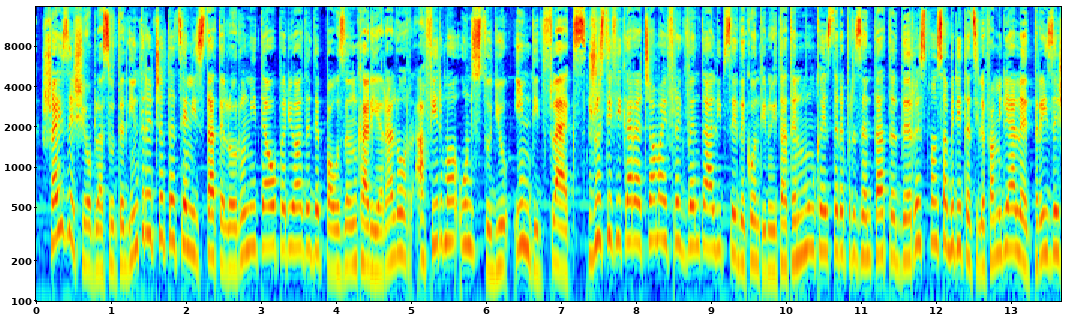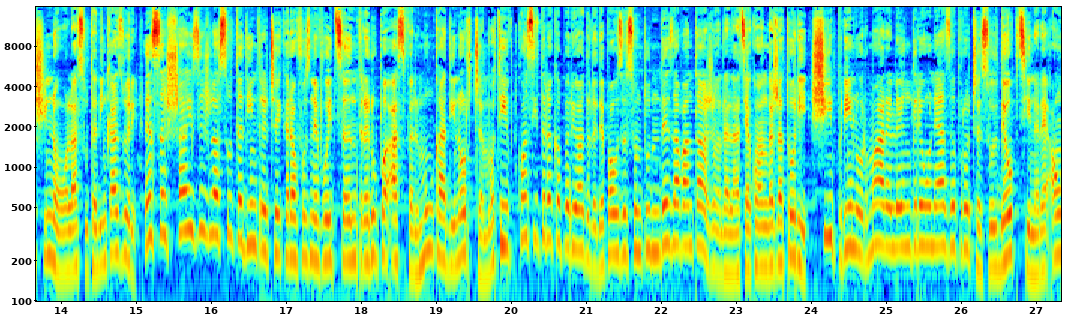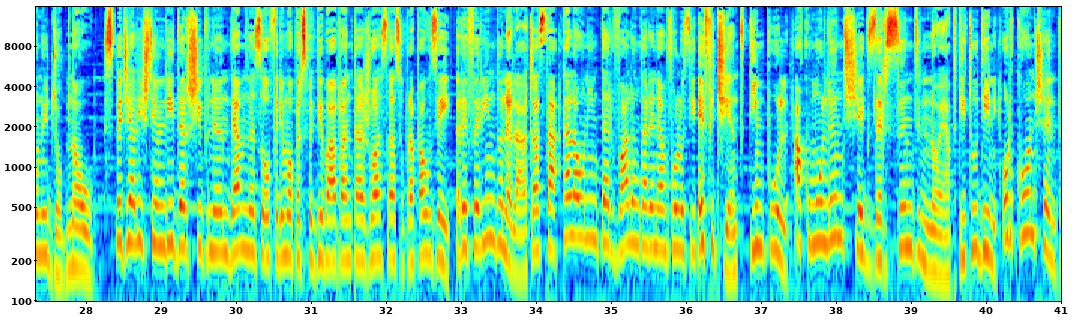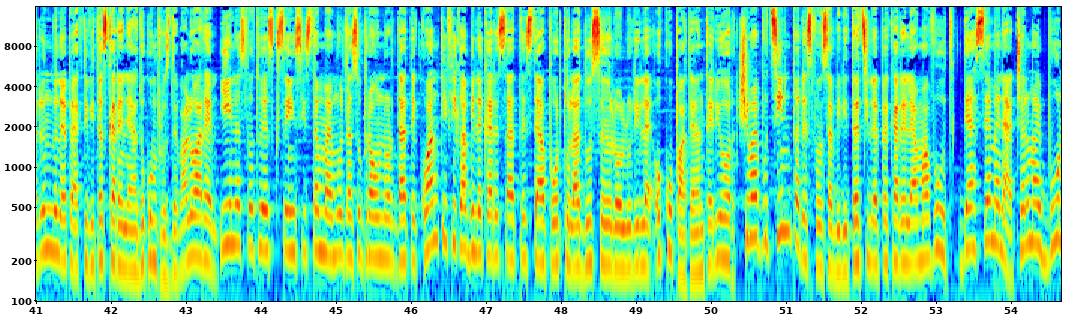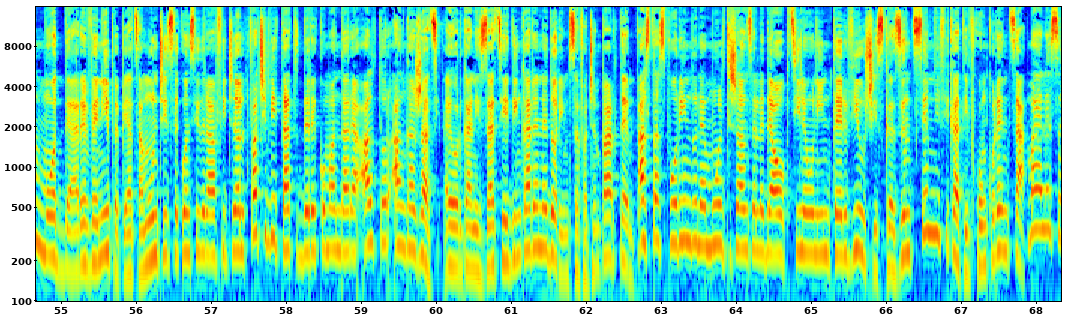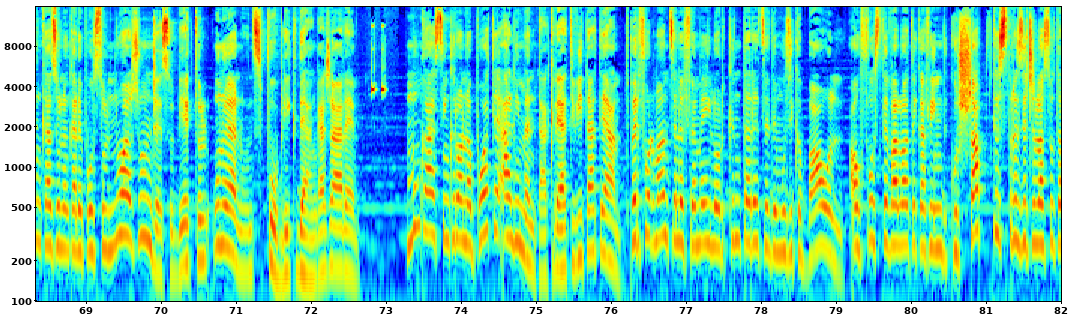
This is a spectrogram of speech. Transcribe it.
68% dintre cetățenii Statelor Unite au o perioadă de pauză în cariera lor, afirmă un studiu Indeed Flags. Justificarea cea mai frecventă a lipsei de continuitate în muncă este reprezentată de responsabilitățile familiale, 39% din cazuri, însă 60% dintre cei care au fost nevoiți să întrerupă astfel munca din orice motiv consideră că perioadele de pauză sunt un dezavantaj în relația cu angajatorii și, prin urmare, le îngreunează procesul de obținere a unui job nou. Specialiștii în leadership ne îndeamnă să oferim o perspectivă avantajoasă asupra pauzei, referindu-ne la aceasta ca la un interval în care ne-am folosit eficient timpul, acumulând și exersând noi aptitudini, ori concentrându-ne pe activități care ne aduc un plus de valoare. Ei ne sfătuiesc să insistăm mai mult asupra unor date cuantificabile care să ateste aportul adus în rolurile ocupate anterior și mai puțin pe responsabilitățile pe care le-am avut. De asemenea, cel mai bun mod de a reveni pe piața muncii se consideră a fi cel facilitat de recomandarea altor angajați ai organizației din care ne dorim să facem parte. Asta sporindu-ne mult șansele de a obține un interviu și scăzând semnificativ concurența, mai ales în cazul în care postul nu ajunge subiectul unui anunț public de angajare. Munca asincronă poate alimenta creativitatea. Performanțele femeilor cântărețe de muzică baul au fost evaluate ca fiind cu 17%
